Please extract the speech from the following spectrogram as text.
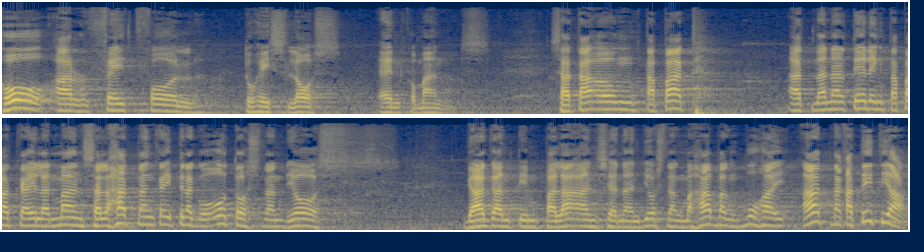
who are faithful to His laws and commands. Sa taong tapat at nanatiling tapat kailanman sa lahat ng kay pinag-uutos ng Diyos, gagantimpalaan siya ng Diyos ng mahabang buhay at nakatitiyak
